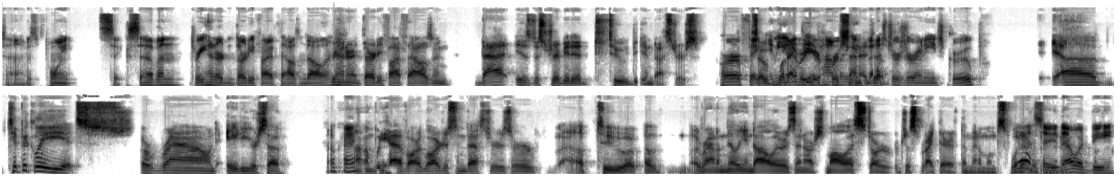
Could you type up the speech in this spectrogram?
times point six, seven, three hundred and thirty-five thousand dollars. Three hundred thirty-five thousand. That is distributed to the investors. Perfect. So Any whatever your percentage investors of, are in each group. Uh, typically, it's around eighty or so. Okay. Um, we have our largest investors are up to a, a, around a million dollars, and our smallest are just right there at the minimums. Whatever. Yeah, so that would be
